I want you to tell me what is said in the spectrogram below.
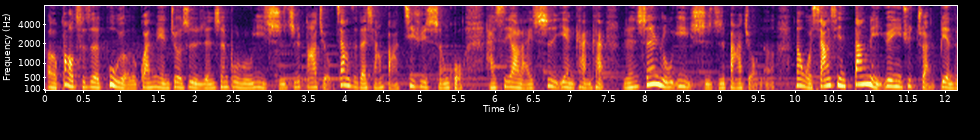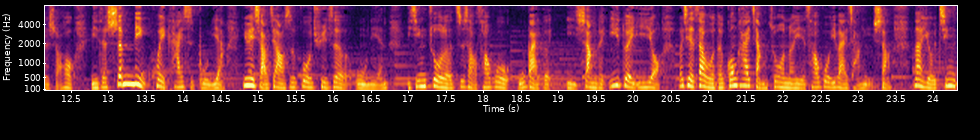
呃，保持着固有的观念，就是人生不如意十之八九这样子的想法继续生活，还是要来试验看看人生如意十之八九呢？那我相信，当你愿意去转变的时候，你的生命会开始不一样。因为小纪老师过去这五年已经做了至少超过五百个以上的一对。一有，而且在我的公开讲座呢，也超过一百场以上。那有近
